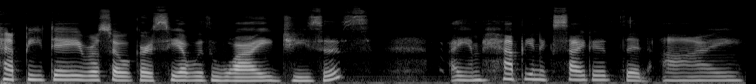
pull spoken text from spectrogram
Happy day, Rosario Garcia with Why Jesus. I am happy and excited that I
